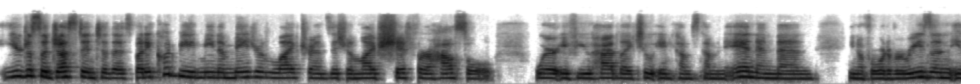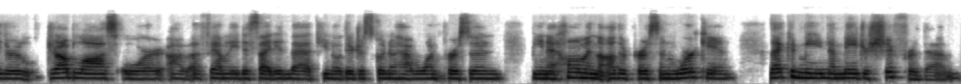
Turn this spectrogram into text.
you're just adjusting to this but it could be mean a major life transition life shift for a household where if you had like two incomes coming in and then you know for whatever reason either job loss or uh, a family deciding that you know they're just going to have one person being at home and the other person working that could mean a major shift for them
